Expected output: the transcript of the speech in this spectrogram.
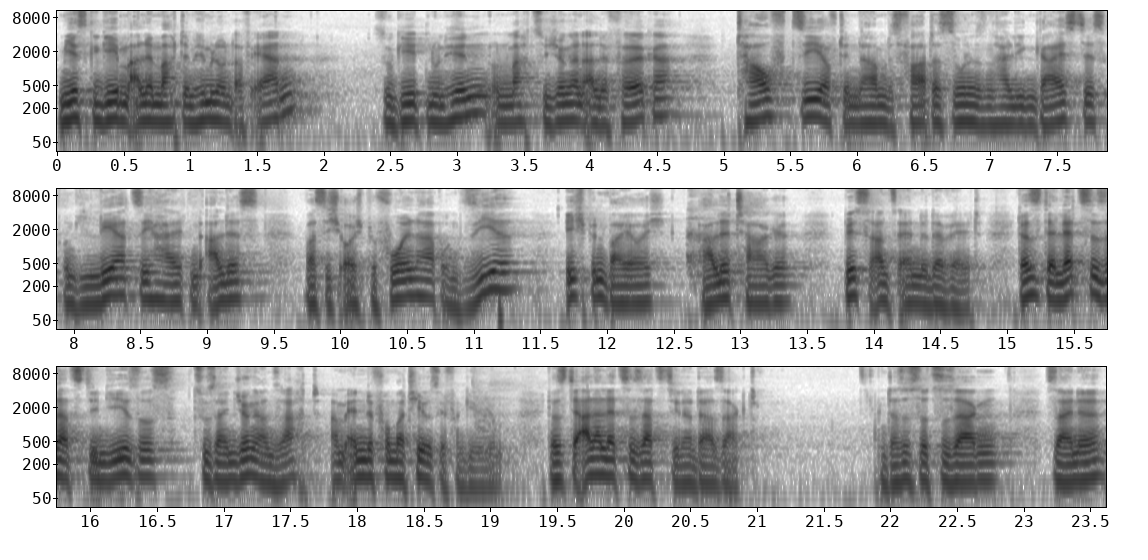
mir ist gegeben alle Macht im Himmel und auf Erden. So geht nun hin und macht zu Jüngern alle Völker, tauft sie auf den Namen des Vaters, Sohnes und Heiligen Geistes und lehrt sie halten alles, was ich euch befohlen habe. Und siehe, ich bin bei euch alle Tage bis ans Ende der Welt. Das ist der letzte Satz, den Jesus zu seinen Jüngern sagt, am Ende vom Matthäusevangelium. Das ist der allerletzte Satz, den er da sagt. Und das ist sozusagen seine,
